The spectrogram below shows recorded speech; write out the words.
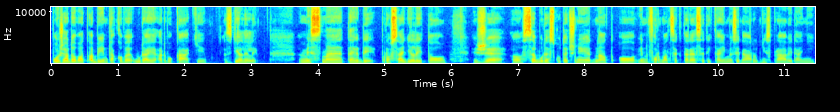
požadovat, aby jim takové údaje advokáti sdělili. My jsme tehdy prosadili to, že eh, se bude skutečně jednat o informace, které se týkají mezinárodní zprávy daní,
